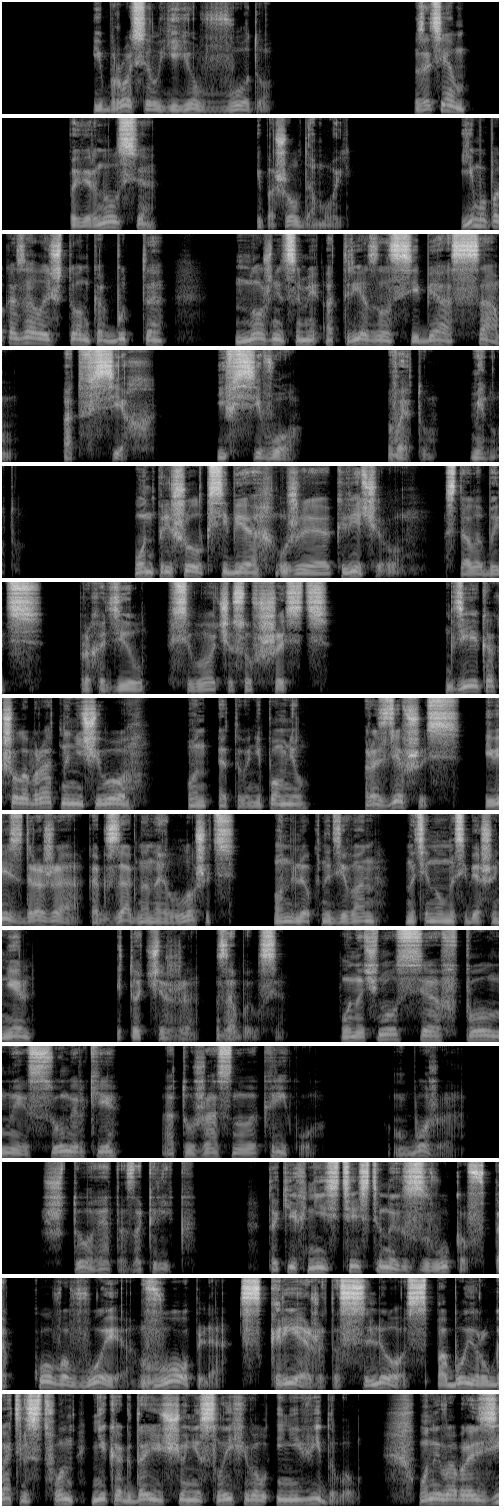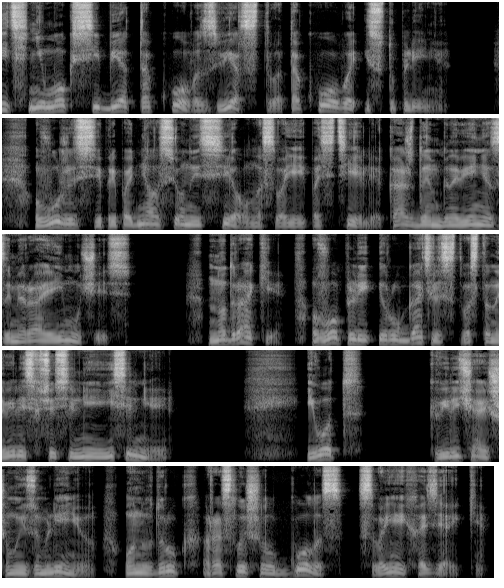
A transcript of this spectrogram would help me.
и бросил ее в воду. Затем повернулся и пошел домой. Ему показалось, что он как будто ножницами отрезал себя сам от всех и всего в эту минуту. Он пришел к себе уже к вечеру. Стало быть, проходил всего часов шесть. Где и как шел обратно, ничего он этого не помнил. Раздевшись и весь дрожа, как загнанная лошадь, он лег на диван, натянул на себя шинель и тотчас же забылся. Он очнулся в полные сумерки от ужасного крику. Боже, что это за крик? Таких неестественных звуков, такого воя, вопля, скрежета, слез, побои ругательств он никогда еще не слыхивал и не видывал. Он и вообразить не мог себе такого зверства, такого иступления. В ужасе приподнялся он и сел на своей постели, каждое мгновение замирая и мучаясь. Но драки, вопли и ругательства становились все сильнее и сильнее. И вот, к величайшему изумлению, он вдруг расслышал голос своей хозяйки.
